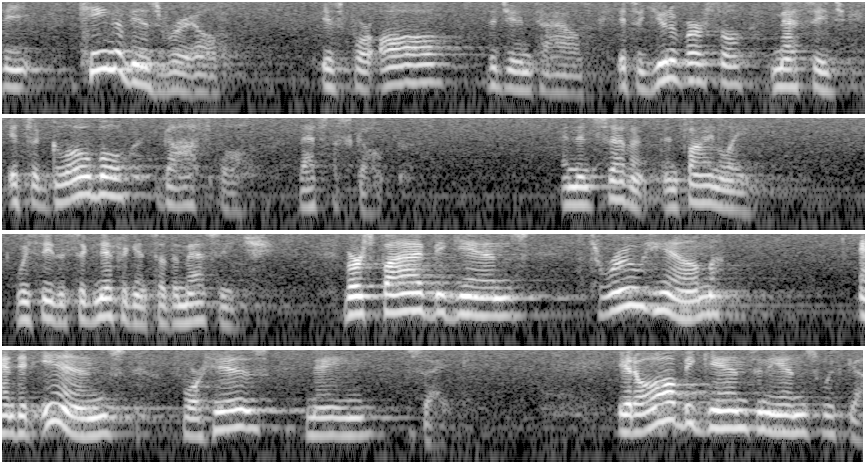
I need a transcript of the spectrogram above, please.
the King of Israel is for all the Gentiles. It's a universal message. It's a global gospel. That's the scope. And then seventh and finally, we see the significance of the message. Verse 5 begins, through him, and it ends, for his name's sake. It all begins and ends with God.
